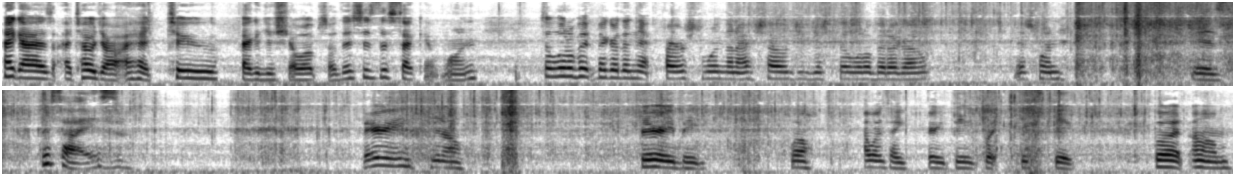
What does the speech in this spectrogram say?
Hey guys, I told y'all I had two packages show up, so this is the second one. It's a little bit bigger than that first one that I showed you just a little bit ago. This one is this size. Very, you know, very big. Well, I wouldn't say very big, but it's big. But, um,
